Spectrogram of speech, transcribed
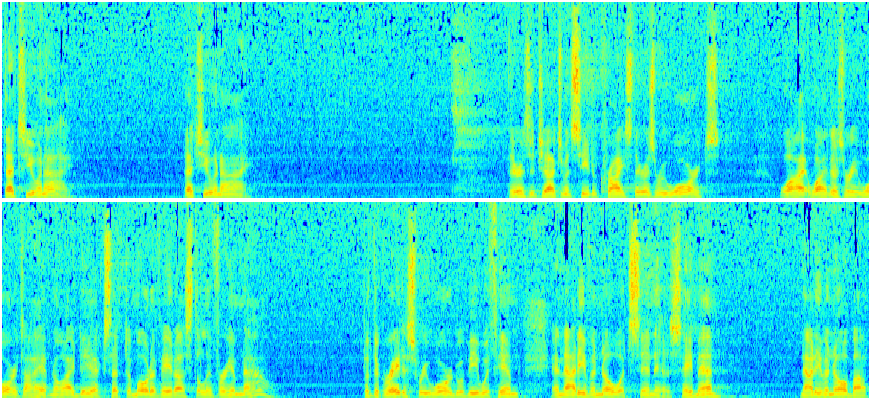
That's you and I. That's you and I. There is a judgment seat of Christ. There is rewards. Why, why there's rewards, I have no idea, except to motivate us to live for Him now. But the greatest reward will be with Him and not even know what sin is. Amen? Not even know about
